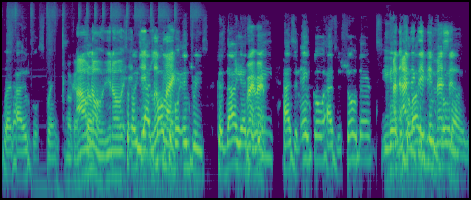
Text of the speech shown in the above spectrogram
red high ankle sprain. Okay. I don't So- know. You know, So it, he it has looked like multiple injuries because now he has Right, a right. has an ankle, has a shoulder. Yeah, I- there's I a think they of be messing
